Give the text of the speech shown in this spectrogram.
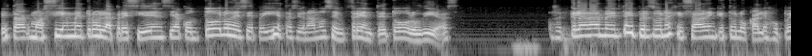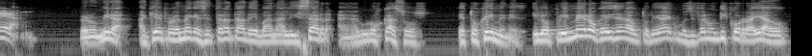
estaba como a 100 metros de la presidencia, con todos los SPI estacionándose enfrente todos los días. O sea, claramente hay personas que saben que estos locales operan. Pero mira, aquí el problema es que se trata de banalizar en algunos casos estos crímenes. Y lo primero que dicen las autoridades, como si fuera un disco rayado,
